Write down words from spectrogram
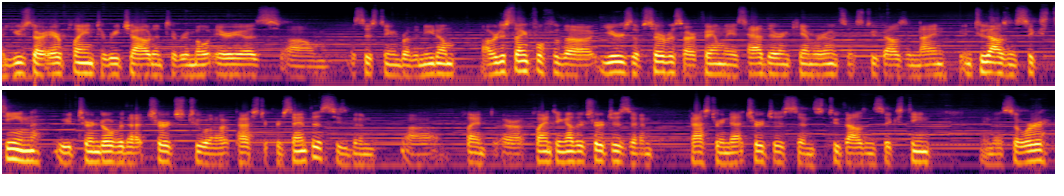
used our airplane to reach out into remote areas, um, assisting Brother Needham. Uh, we're just thankful for the years of service our family has had there in Cameroon since 2009. In 2016, we turned over that church to uh, Pastor Chrysanthus. He's been uh, plant, uh, planting other churches and pastoring that churches since 2016. And uh, so we're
